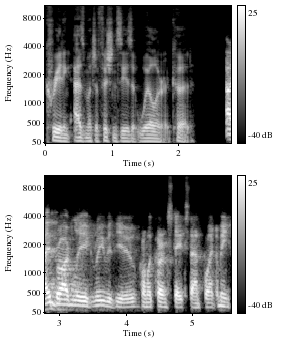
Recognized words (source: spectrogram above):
creating as much efficiency as it will or it could I broadly agree with you from a current state standpoint. I mean,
